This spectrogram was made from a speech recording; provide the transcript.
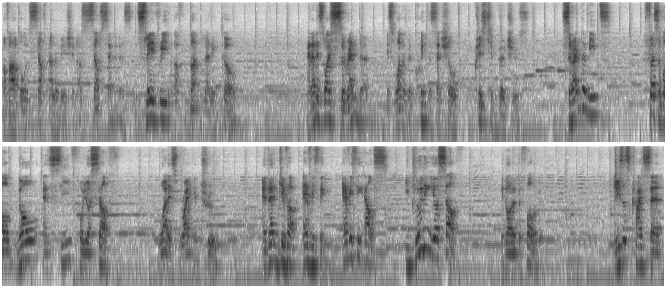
of our own self-elevation, of self-centeredness, slavery of not letting go. And that is why surrender is one of the quintessential Christian virtues. Surrender means, first of all, know and see for yourself what is right and true and then give up everything, everything else, including yourself, in order to follow it. Jesus Christ said,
